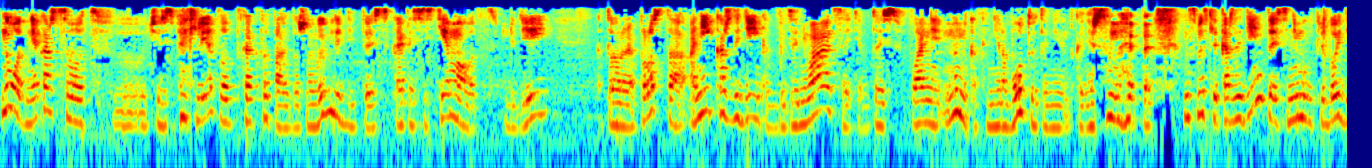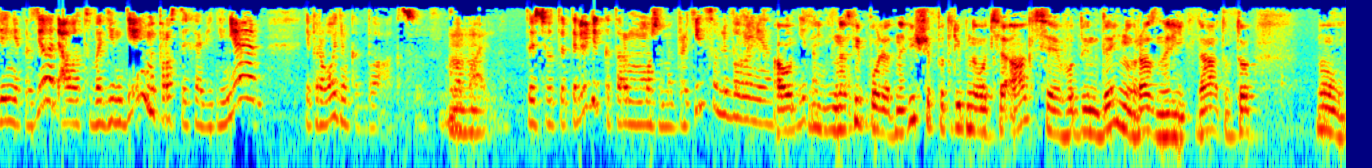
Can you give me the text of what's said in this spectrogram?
Ну вот, мне кажется, вот э, через пять лет вот как-то так должно выглядеть. То есть какая-то система вот людей, которые просто, они каждый день как бы занимаются этим, то есть в плане, ну, как они работают, они, конечно, на это, ну, в смысле, каждый день, то есть они могут любой день это сделать, а вот в один день мы просто их объединяем и проводим как бы акцию глобально. То есть вот это люди, к которым мы можем обратиться в любой момент. А от они там- на твій погляд, навіщо потрібна оця акція в один день, ну раз на рік? Да? Тобто, ну,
